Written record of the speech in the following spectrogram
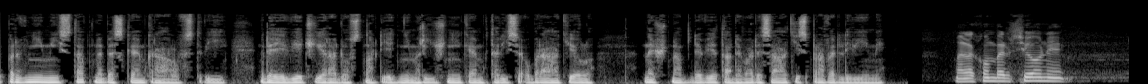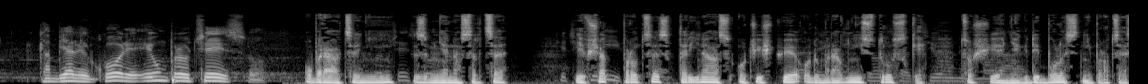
první místa v nebeském království, kde je větší radost nad jedním hříšníkem, který se obrátil, než nad 99 spravedlivými. ma la conversione cambiare il cuore è un processo Obrácení, změna srdce, je však proces, který nás očišťuje od mravní strusky, což je někdy bolestný proces,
